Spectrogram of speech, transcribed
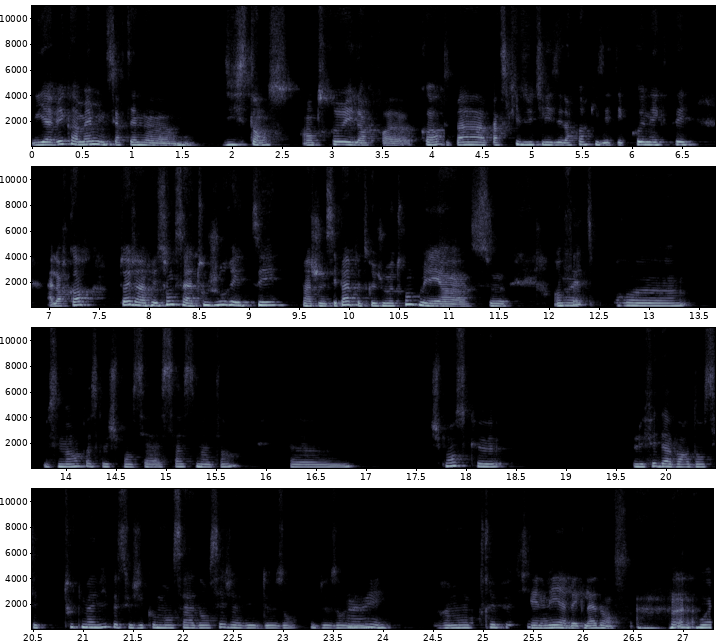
il y avait quand même une certaine distance entre eux et leur euh, corps. C'est pas parce qu'ils utilisaient leur corps qu'ils étaient connectés à leur corps. Toi, j'ai l'impression que ça a toujours été. Enfin, je ne sais pas, peut-être que je me trompe, mais euh, ce. En fait, euh, c'est marrant parce que je pensais à ça ce matin. je pense que le fait d'avoir dansé toute ma vie, parce que j'ai commencé à danser, j'avais deux ans, deux ans et demi. Vraiment très petit. T'es née avec la danse. ouais,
